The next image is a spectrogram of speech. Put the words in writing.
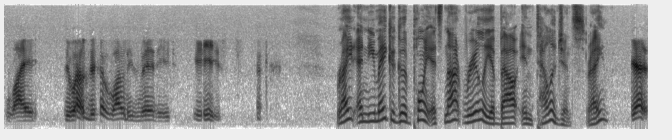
why the world, the world is where it, it is. right, and you make a good point. It's not really about intelligence, right? Yes.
